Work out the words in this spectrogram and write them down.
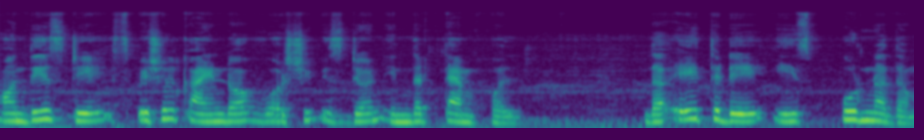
On this day, special kind of worship is done in the temple. The eighth day is Purnadam.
